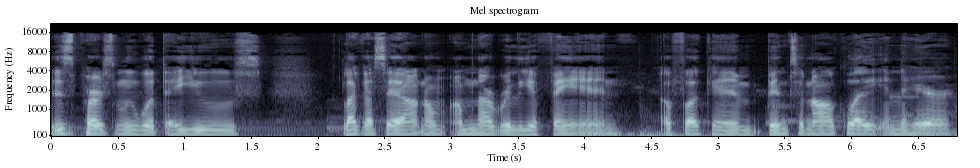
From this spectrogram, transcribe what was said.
This is personally what they use. Like I said, I don't, I'm not really a fan of fucking bentonol clay in the hair.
